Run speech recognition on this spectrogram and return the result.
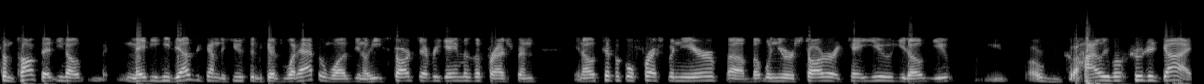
some talk that you know maybe he doesn't come to Houston because what happened was you know he starts every game as a freshman you know, typical freshman year. Uh, but when you're a starter at KU, you know, you, you are a highly recruited guy.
